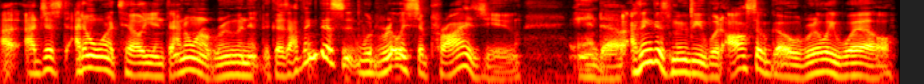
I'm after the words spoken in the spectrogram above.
I, I just I don't want to tell you anything. I don't want to ruin it because I think this would really surprise you, and uh, I think this movie would also go really well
